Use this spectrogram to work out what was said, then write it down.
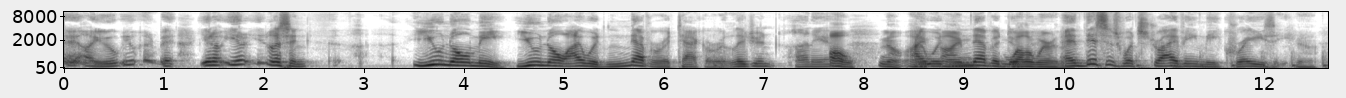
great. You, you you can be. You know, you listen. You know me. You know I would never attack a religion on air. Oh no, I, I would I'm never do. well aware of that. And this is what's driving me crazy yeah.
